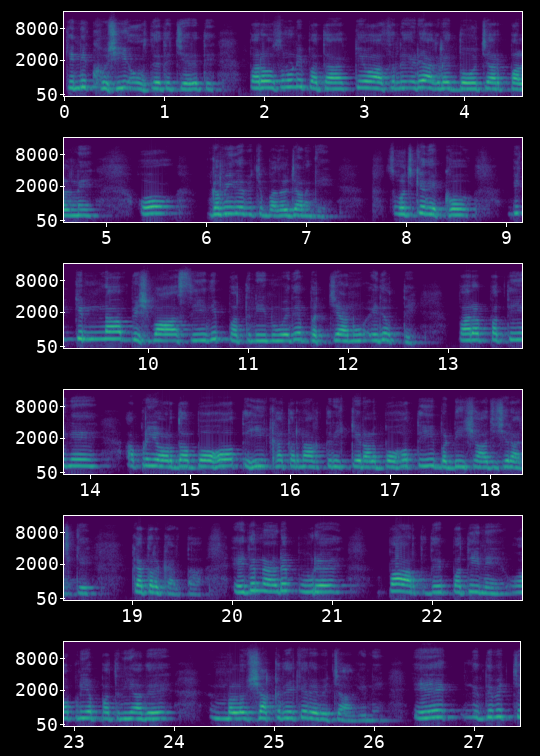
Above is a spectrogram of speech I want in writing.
ਕਿੰਨੀ ਖੁਸ਼ੀ ਉਸ ਦੇ ਤੇ ਚਿਹਰੇ ਤੇ। ਪਰ ਉਸ ਨੂੰ ਨਹੀਂ ਪਤਾ ਕਿ ਉਹ ਅਸਲ ਜਿਹੜੇ ਅਗਲੇ 2-4 ਪਲ ਨੇ ਉਹ ਗਮੀ ਦੇ ਵਿੱਚ ਬਦਲ ਜਾਣਗੇ। ਸੋਚ ਕੇ ਦੇਖੋ ਵੀ ਕਿੰਨਾ ਵਿਸ਼ਵਾਸ ਸੀ ਇਹਦੀ ਪਤਨੀ ਨੂੰ ਇਹਦੇ ਬੱਚਿਆਂ ਨੂੰ ਇਹਦੇ ਉੱਤੇ। ਪਰ ਪਤੀ ਨੇ ਆਪਣੀ ਔਰਤ ਦਾ ਬਹੁਤ ਹੀ ਖਤਰਨਾਕ ਤਰੀਕੇ ਨਾਲ ਬਹੁਤ ਹੀ ਵੱਡੀ ਸਾਜ਼ਿਸ਼ ਰਚ ਕੇ ਕਤਲ ਕਰਤਾ। ਇਹਦੇ ਨਾਲ ਜਿਹੜੇ ਪੂਰੇ ਭਾਰਤ ਦੇ ਪਤੀ ਨੇ, ਉਹ ਆਪਣੀਆਂ ਪਤਨੀਆਂ ਦੇ ਮਤਲਬ ਸ਼ੱਕ ਦੇ ਘੇਰੇ ਵਿੱਚ ਆ ਗਏ ਨੇ। ਇਹ ਇਹਦੇ ਵਿੱਚ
